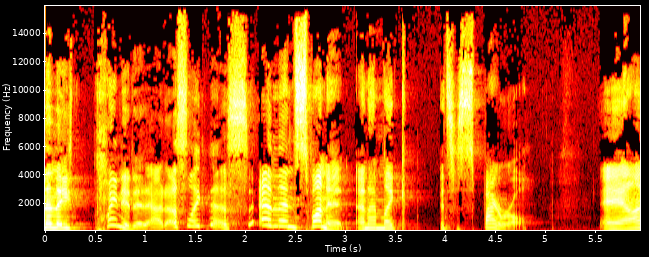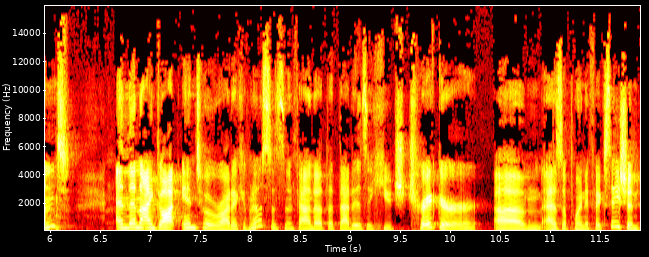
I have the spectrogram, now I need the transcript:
then they pointed it at us like this, and then spun it. And I'm like, it's a spiral. And. And then I got into erotic hypnosis and found out that that is a huge trigger um, as a point of fixation.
